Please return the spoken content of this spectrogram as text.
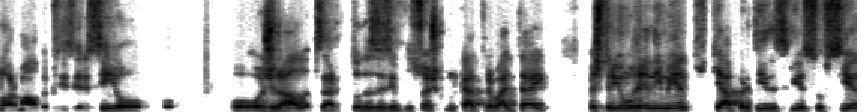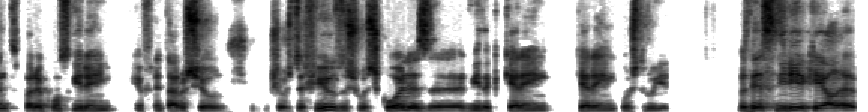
normal, vamos dizer assim, ou, ou, ou, geral, apesar de todas as evoluções que o mercado de trabalho tem, mas teriam um rendimento que à partida seria suficiente para conseguirem enfrentar os seus, os seus desafios, as suas escolhas, a, vida que querem, querem construir. Mas esse diria que é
